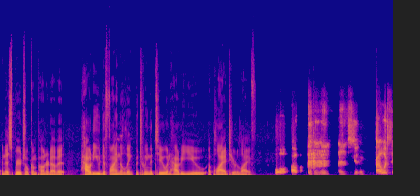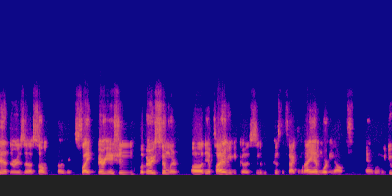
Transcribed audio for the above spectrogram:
and the spiritual component of it? How do you define the link between the two and how do you apply it to your life? Excuse me. I would say that there is uh, some uh, slight variation, but very similar. Uh, they apply to me because simply because the fact that when I am working out and when we do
